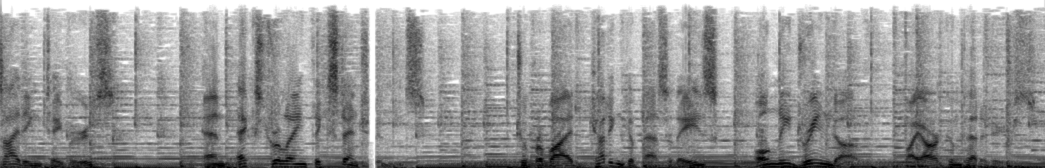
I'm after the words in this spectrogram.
siding tapers, and extra length extensions to provide cutting capacities only dreamed of by our competitors.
